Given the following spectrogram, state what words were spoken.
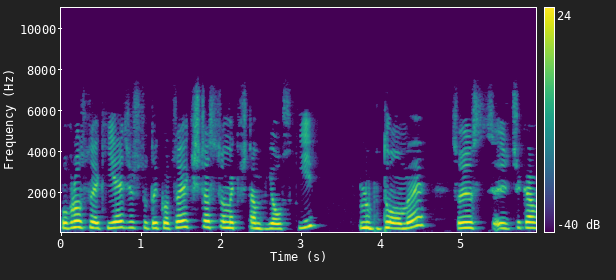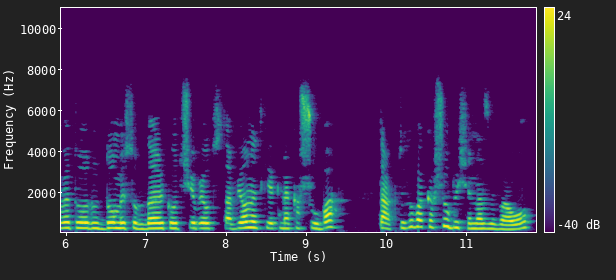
po prostu jak jedziesz, to tylko co jakiś czas są jakieś tam wioski lub domy. Co jest y, ciekawe, to domy są daleko od siebie odstawione, tak jak na Kaszubach. Tak, to chyba Kaszuby się nazywało.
